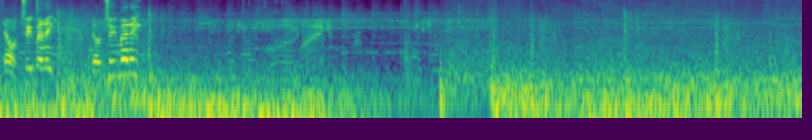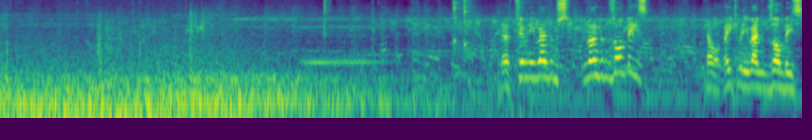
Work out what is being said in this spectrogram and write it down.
There are too many. There are too many. Too many random random zombies. No, what? Way too many random zombies.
